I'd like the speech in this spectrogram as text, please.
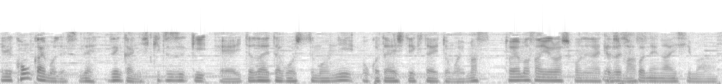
えー、今回もですね、前回に引き続き、えー、いただいたご質問にお答えしていきたいと思います。富山さんよろしくお願いいたします。よろしくお願いします。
